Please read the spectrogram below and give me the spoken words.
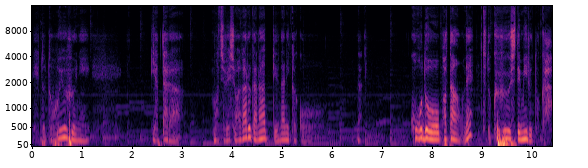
えーと、どういうふうにやったらモチベーション上がるかなっていう何かこう行動パターンをねちょっと工夫してみるとか。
